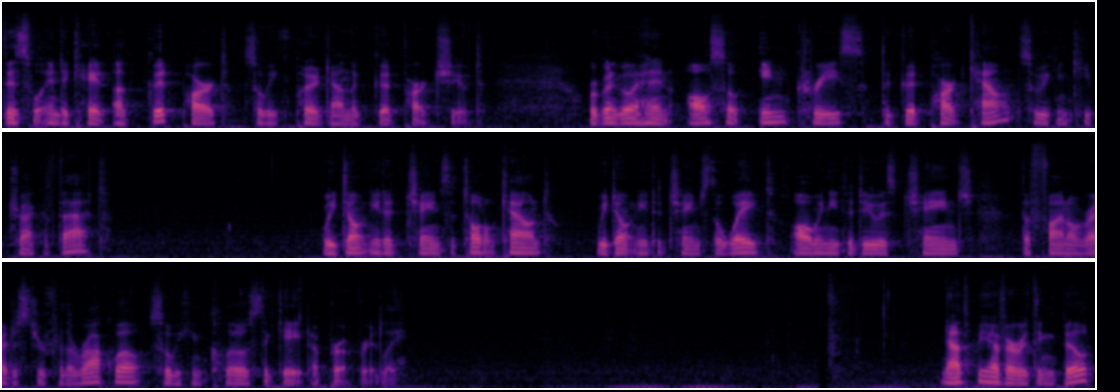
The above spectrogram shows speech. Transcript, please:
This will indicate a good part, so we can put it down the good part chute. We're going to go ahead and also increase the good part count so we can keep track of that. We don't need to change the total count. We don't need to change the wait. All we need to do is change the final register for the Rockwell so we can close the gate appropriately. Now that we have everything built,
